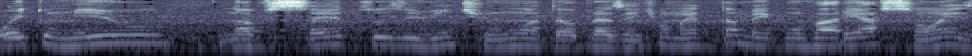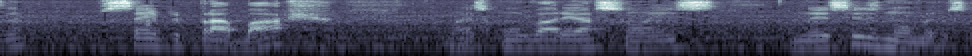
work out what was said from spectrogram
8.921 até o presente momento, também com variações, né? sempre para baixo mas com variações nesses números.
